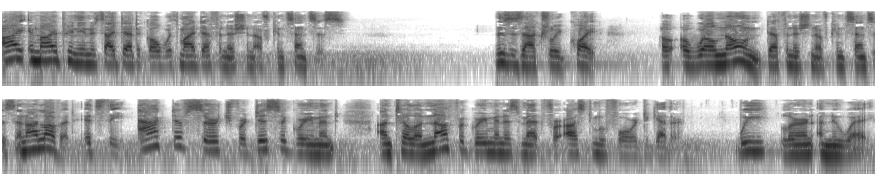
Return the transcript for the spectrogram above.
I, in my opinion, it's identical with my definition of consensus. This is actually quite a, a well-known definition of consensus, and I love it. It's the active search for disagreement until enough agreement is met for us to move forward together. We learn a new way.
